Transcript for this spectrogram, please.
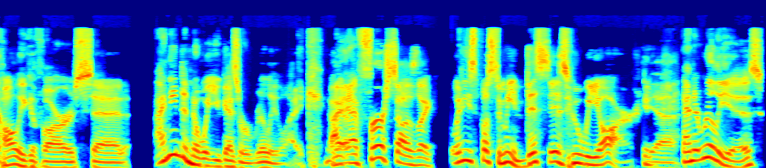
colleague of ours said, I need to know what you guys are really like. I, at first, I was like, what are you supposed to mean? This is who we are. Yeah. And it really is.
